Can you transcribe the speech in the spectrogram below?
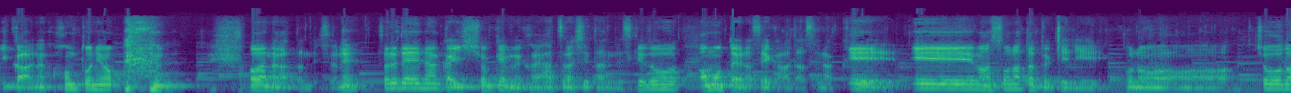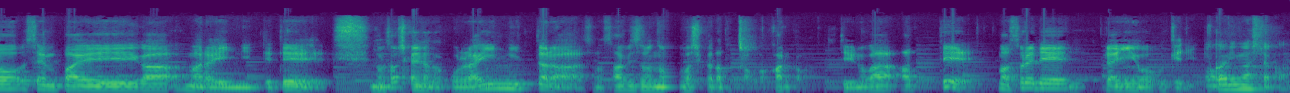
いいか、なんか本当に分 かんなかったんですよね。それでなんか一生懸命開発はしてたんですけど、思ったような成果は出せなくて、で、まあそうなった時に、この、ちょうど先輩がまあ LINE に行ってて、まあ、確かになんかこう LINE に行ったら、そのサービスの伸ばし方とか分かるかもっていうのがあって、まあそれで LINE を受けに。分かりましたか？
